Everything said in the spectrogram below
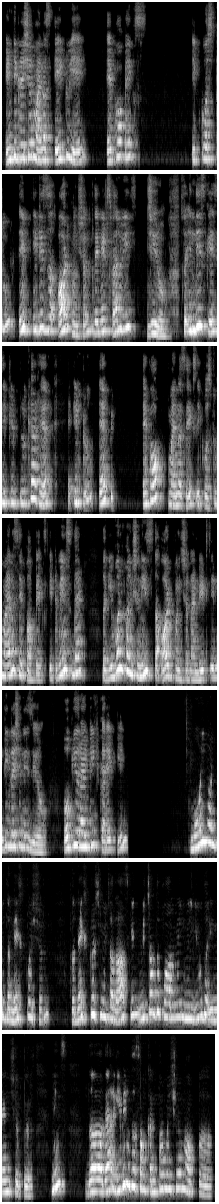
integration minus a to a f of x equals to if it is an odd function then its value is 0 so in this case if you look at here into f f of minus x equals to minus f of x. It means that the given function is the odd function and its integration is 0 hope you write it correctly moving on to the next question. The next question which is asking which of the following will give the enantiopause means the they are giving the some conformation of uh,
